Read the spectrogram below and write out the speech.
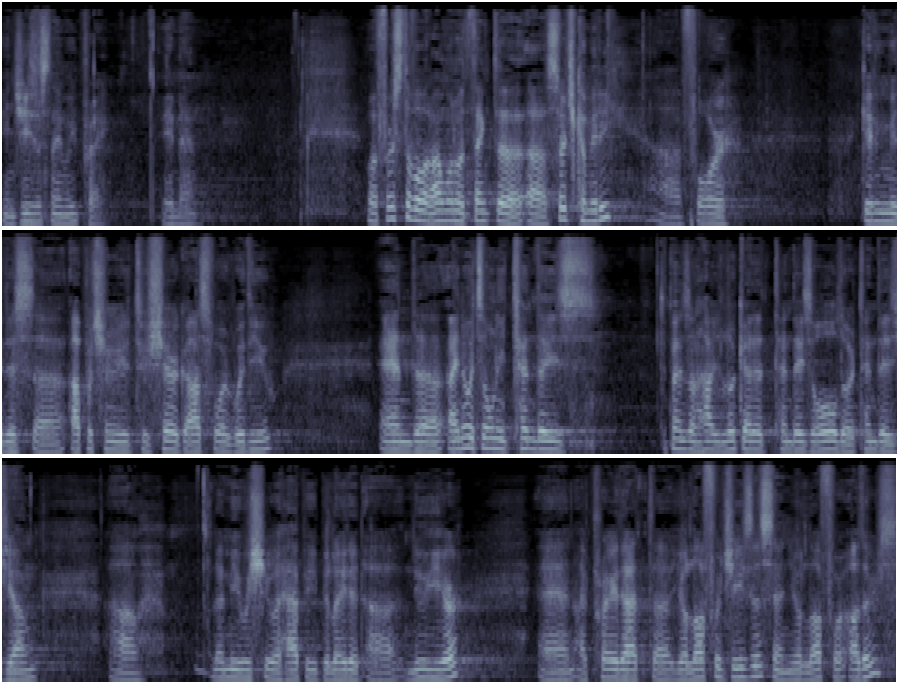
In Jesus' name we pray. Amen. Well, first of all, I want to thank the uh, search committee uh, for giving me this uh, opportunity to share God's word with you. And uh, I know it's only 10 days, depends on how you look at it 10 days old or 10 days young. Uh, let me wish you a happy belated uh, new year. And I pray that your love for Jesus and your love for others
